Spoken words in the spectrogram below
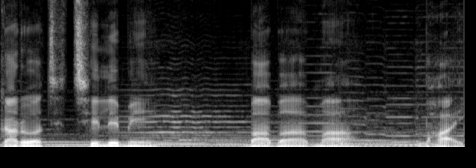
কারও আছে ছেলে মেয়ে, বাবা, মা, ভাই।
